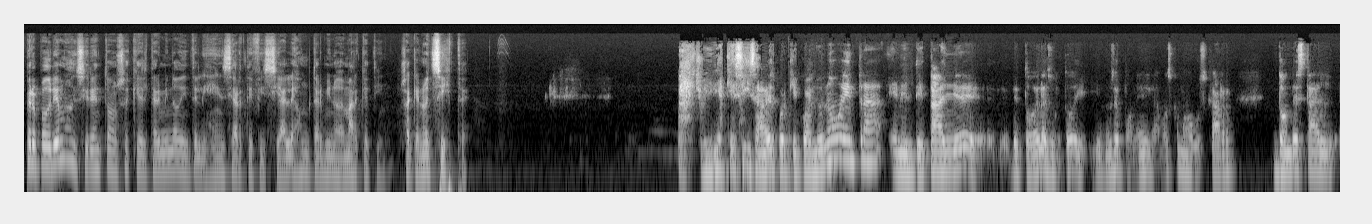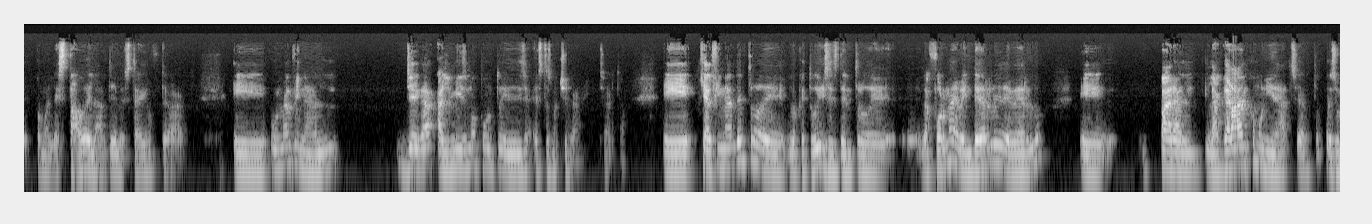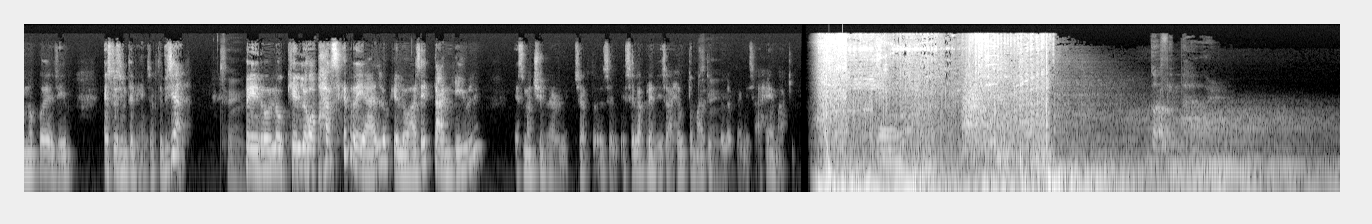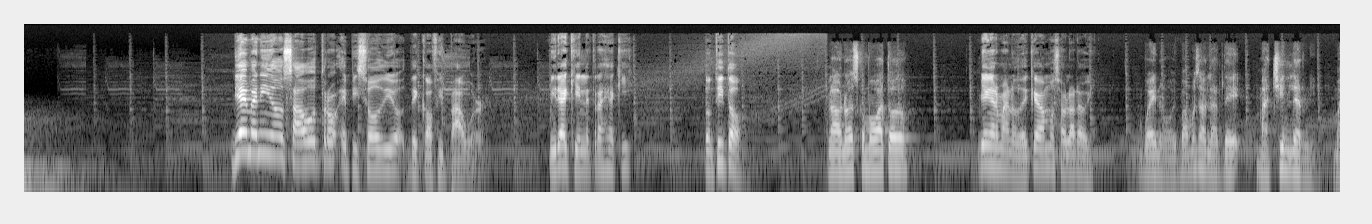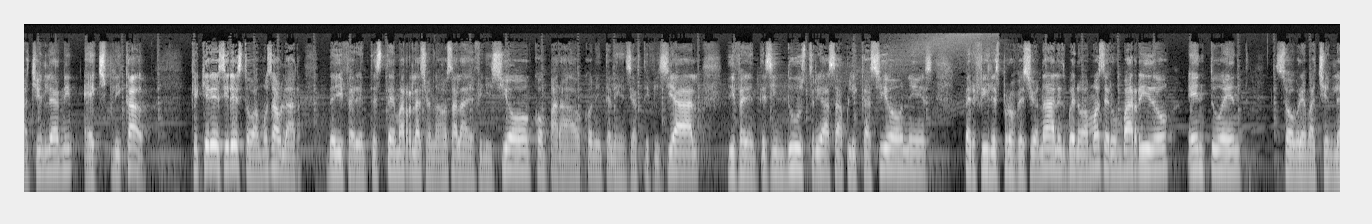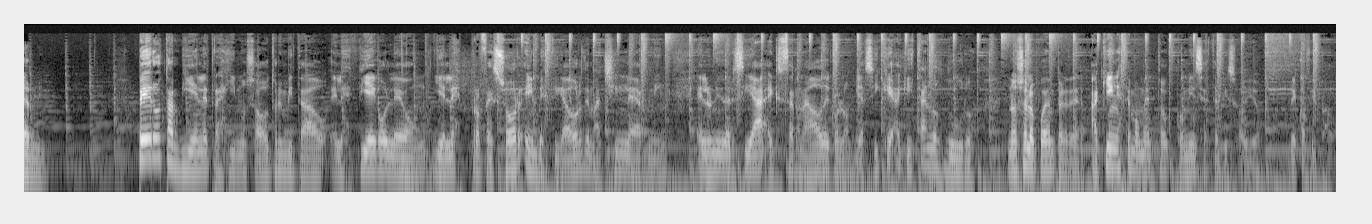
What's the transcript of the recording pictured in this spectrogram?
Pero podríamos decir entonces que el término de inteligencia artificial es un término de marketing, o sea, que no existe. Yo diría que sí, ¿sabes? Porque cuando uno entra en el detalle de, todo el asunto y, uno se pone, digamos, como a buscar dónde está el, como el estado del arte y el state of the art, eh, uno al final llega al mismo punto y dice, esto es machine learning, ¿cierto? Eh, que al final dentro de lo que tú dices, dentro de la forma de venderlo y de verlo, eh, para la gran comunidad, ¿cierto? Pues uno puede decir, esto es inteligencia artificial. Pero lo que lo hace real, lo que lo hace tangible, es machine learning, ¿cierto? Es el, es el aprendizaje automático, el aprendizaje de máquina. Bienvenidos a otro episodio de Coffee Power. Mira a quién le traje aquí. Tontito. Hola, ¿no es cómo va todo? Bien, hermano, ¿de qué vamos a hablar hoy? Bueno, hoy vamos a hablar de Machine Learning. Machine Learning explicado. ¿Qué quiere decir esto? Vamos a hablar de diferentes temas relacionados a la definición, comparado con inteligencia artificial, diferentes industrias, aplicaciones, perfiles profesionales. Bueno, vamos a hacer un barrido end-to-end sobre Machine Learning. Pero también le trajimos a otro invitado, él es Diego León y él es profesor e investigador de Machine Learning en la Universidad Externado de Colombia. Así que aquí están los duros, no se lo pueden perder. Aquí en este momento comienza este episodio de Coffee Power.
